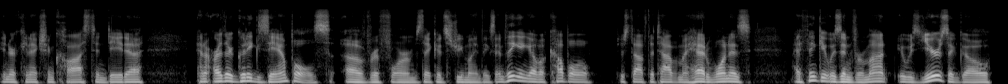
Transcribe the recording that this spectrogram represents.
interconnection cost and data? And are there good examples of reforms that could streamline things? I'm thinking of a couple just off the top of my head. One is, I think it was in Vermont, it was years ago,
